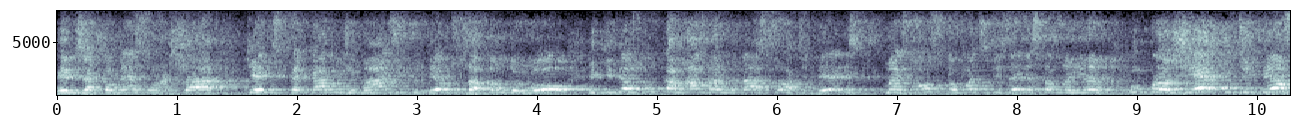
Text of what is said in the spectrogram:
Eles já começam a achar que eles pecaram demais e que Deus os abandonou e que Deus nunca mais vai mudar a sorte deles. Mas ouça o que eu vou te dizer nesta manhã: o projeto de Deus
